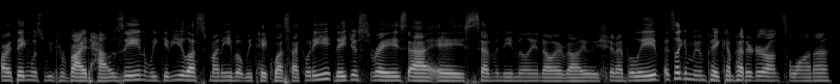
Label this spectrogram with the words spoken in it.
our thing was we provide housing. We give you less money, but we take less equity. They just raised at a $70 million valuation, I believe. It's like a MoonPay competitor on Solana.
